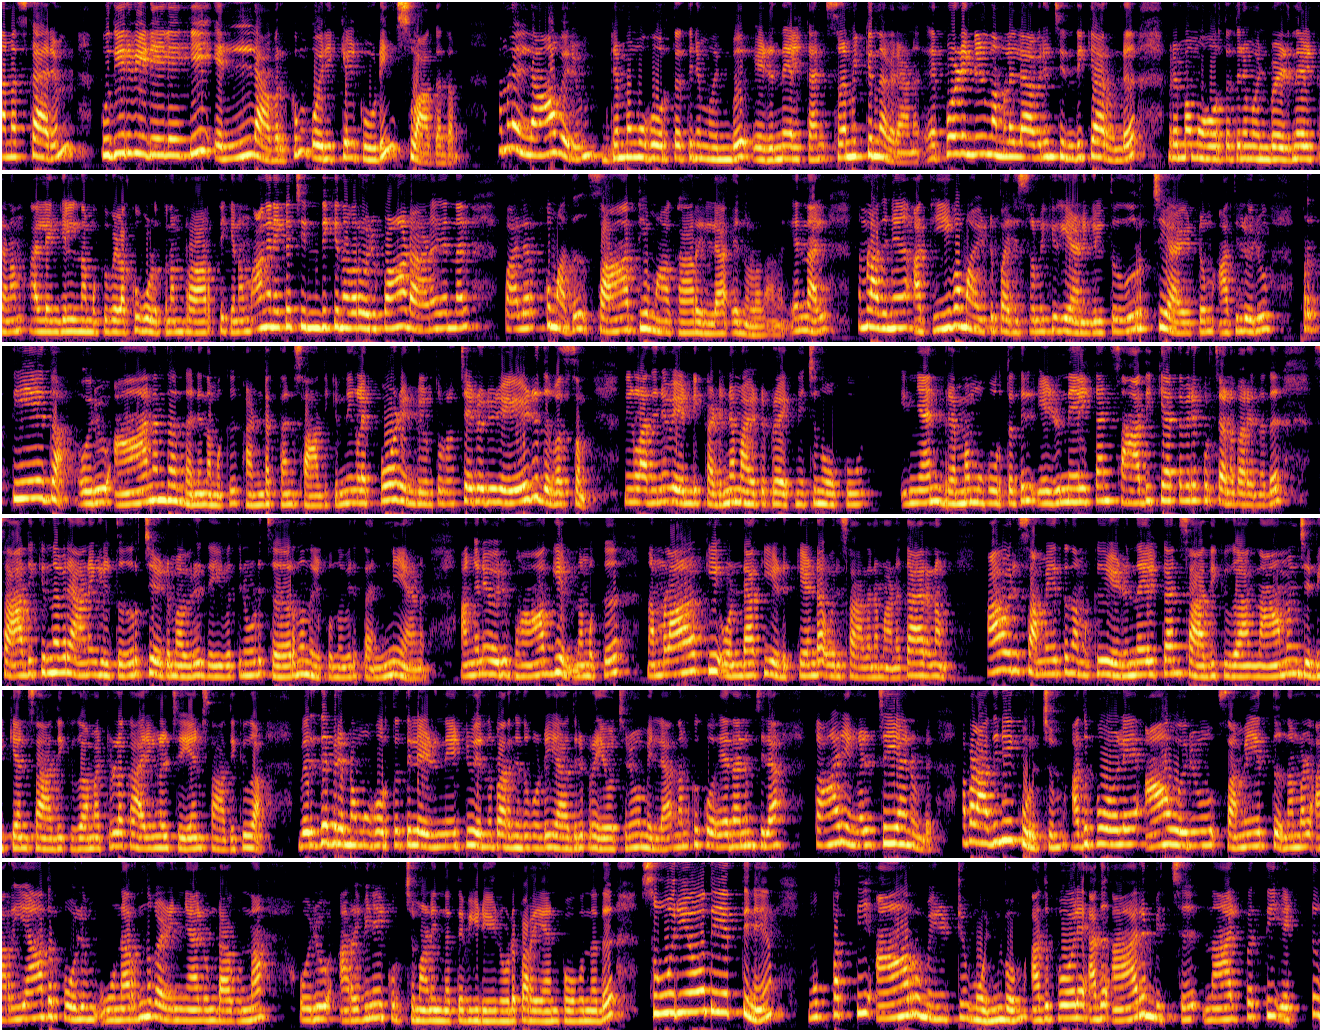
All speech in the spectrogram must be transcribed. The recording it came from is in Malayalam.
നമസ്കാരം. പുതിയൊരു വീഡിയോയിലേക്ക് എല്ലാവർക്കും ഒരിക്കൽ കൂടി സ്വാഗതം. നമ്മളെല്ലാവരും ബ്രഹ്മമുഹൂർത്തത്തിന് മുൻപ് എഴുന്നേൽക്കാൻ ശ്രമിക്കുന്നവരാണ്. എപ്പോഴെങ്കിലും നമ്മളെല്ലാവരും ചിന്തിക്കാറുണ്ട് ബ്രഹ്മമുഹൂർത്തത്തിന് മുൻപ് എഴുന്നേൽക്കണം അല്ലെങ്കിൽ നമുക്ക് വിളക്ക് കൊളുത്തണം പ്രാർത്ഥിക്കണം അങ്ങനെയൊക്കെ ചിന്തിക്കുന്നവർ ഒരുപാടാണ്. എന്നാൽ പലർക്കും അത് സാധ്യമാകാറില്ല എന്നുള്ളതാണ്. എന്നാൽ നമ്മൾ അതിന് അതീവമായിട്ട് പരിശ്രമിക്കുകയാണെങ്കിൽ തീർച്ചയായിട്ടും അതിലൊരു പ്രത്യേക ഒരു ആനന്ദം തന്നെ നമുക്ക് കണ്ടെത്താൻ സാധിക്കും. നിങ്ങൾ എപ്പോഴെങ്കിലും തുടർച്ചയായിട്ട് ഒരു ഏഴ് ദിവസം നിങ്ങൾ അതിനു വേണ്ടി കഠിനമായിട്ട് പ്രയത്നിച്ച് നോക്കൂ. ഞാൻ ബ്രഹ്മമുഹൂർത്തത്തിൽ എഴുന്നേൽക്കാൻ സാധിക്കാത്തവരെ കുറിച്ചാണ് പറയുന്നത്. സാധിക്കുന്നവരാണെങ്കിൽ തീർച്ചയായിട്ടും അവർ ദൈവത്തിനോട് ചേർന്ന് നിൽക്കുന്നവർ തന്നെയാണ്. അങ്ങനെ ഒരു ഭാഗ്യം നമുക്ക് നമ്മളാക്കി ഉണ്ടാക്കി എടുക്കേണ്ട ഒരു സാധനമാണ്. കാരണം ആ ഒരു സമയത്ത് നമുക്ക് എഴുന്നേൽക്കാൻ സാധിക്കുക നാമം ജപിക്കാൻ സാധിക്കുക മറ്റുള്ള കാര്യങ്ങൾ ചെയ്യാൻ സാധിക്കുക. വെറുതെ ബ്രഹ്മമുഹൂർത്തത്തിൽ എഴുന്നേറ്റു എന്ന് പറഞ്ഞതുകൊണ്ട് യാതൊരു പ്രയോജനവുമില്ല. നമുക്ക് ഏതാനും ചില കാര്യങ്ങൾ ചെയ്യാനുണ്ട്. അപ്പോൾ അതിനെക്കുറിച്ചും അതുപോലെ ആ ഒരു സമയത്ത് നമ്മൾ അറിയാതെ പോലും ഉണർന്നു കഴിഞ്ഞാൽ ഉണ്ടാകുന്ന ഒരു അറിവിനെ അറിവിനെക്കുറിച്ചുമാണ് ഇന്നത്തെ വീഡിയോയിലൂടെ പറയാൻ പോകുന്നത്. സൂര്യോദയത്തിന് മുപ്പത്തി ആറ് മിനിറ്റ് മുൻപും അതുപോലെ അത് ആരംഭിച്ച് നാൽപ്പത്തി എട്ട്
